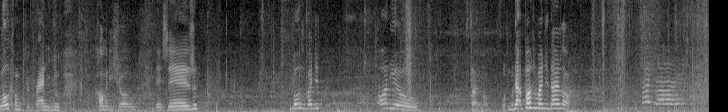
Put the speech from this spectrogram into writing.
welcome to the brand new comedy show. This is post budget audio. Dialogue. Post budget. That post budget dialogue. Hi guys.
